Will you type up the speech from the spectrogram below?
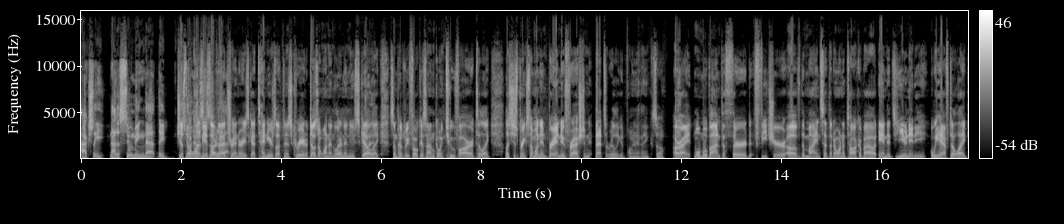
actually not assuming that they Just don't want because to be a he's a part veteran or he's got 10 years left in his career doesn't want to learn a new skill. Right. Like sometimes we focus on going too far to like, let's just bring someone in brand new, fresh. And that's a really good point, I think. So, all right, we'll move on to the third feature of the mindset that I want to talk about, and it's unity. We have to like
